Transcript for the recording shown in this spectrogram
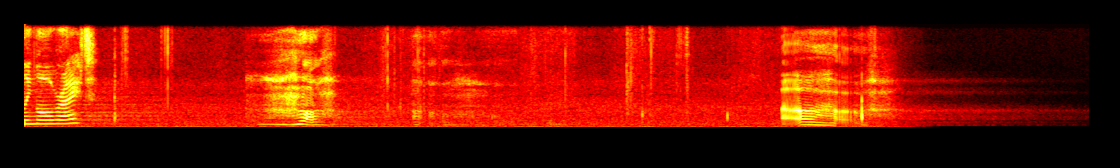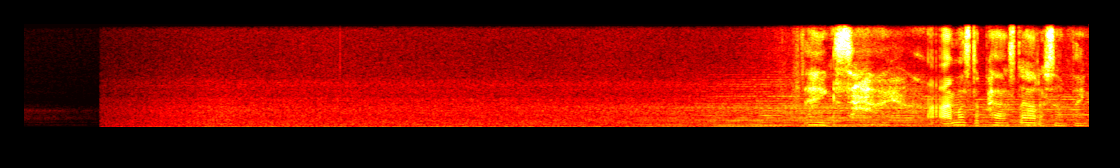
Feeling all right? Thanks. I, I must have passed out or something.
